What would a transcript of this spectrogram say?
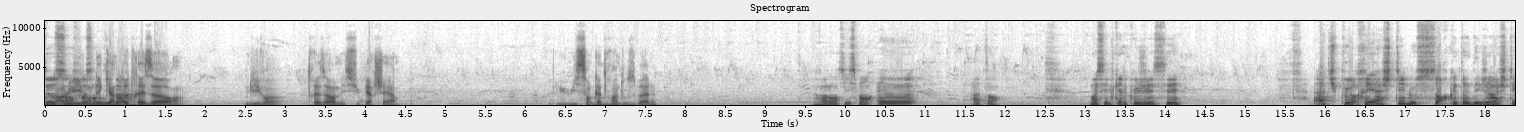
Alors lui, il vend des 270 cartes au trésor. Lui, il vend au trésor, mais super cher. 892 balles. Ralentissement. Euh... Attends. Moi, c'est lequel que j'ai, c'est... Ah, tu peux réacheter le sort que t'as déjà acheté.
